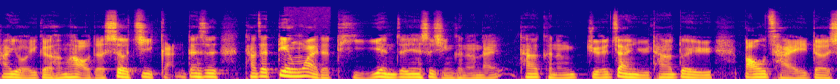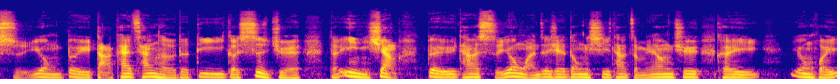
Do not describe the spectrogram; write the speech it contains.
它有一个很好的设计感，但是它在店外的体验这件事情，可能来它可能决战于它对于包材的使用，对于打开餐盒的第一个视觉的印象，对于它使用完这些东西，它怎么样去可以用回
